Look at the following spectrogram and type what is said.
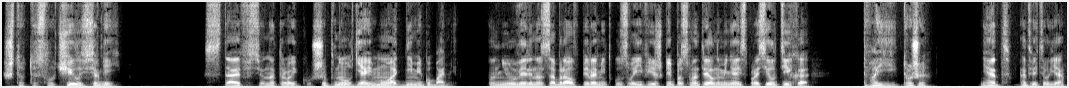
«Что-то случилось, Сергей?» «Ставь все на тройку», — шепнул я ему одними губами. Он неуверенно собрал в пирамидку свои фишки, посмотрел на меня и спросил тихо. «Твои тоже?» «Нет», — ответил я.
